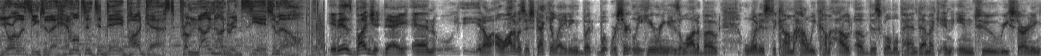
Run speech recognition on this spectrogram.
You're listening to the Hamilton Today podcast from 900 CHML. It is budget day, and you know a lot of us are speculating, but what we're certainly hearing is a lot about what is to come, how we come out of this global pandemic and into restarting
